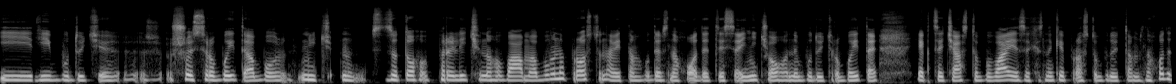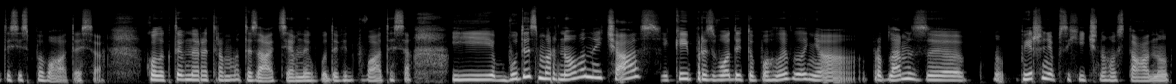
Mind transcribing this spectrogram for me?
і їй будуть е, щось робити, або ніч ну, з того переліченого вами, або вона просто навіть там буде знаходитися і нічого не будуть робити, як це часто буває. Захисники просто будуть там знаходитись і спиватися. Колективна ретравматизація в них буде відбуватися. І буде змарнований час, який призводить до поглиблення проблем з ну, погіршення психічного стану,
